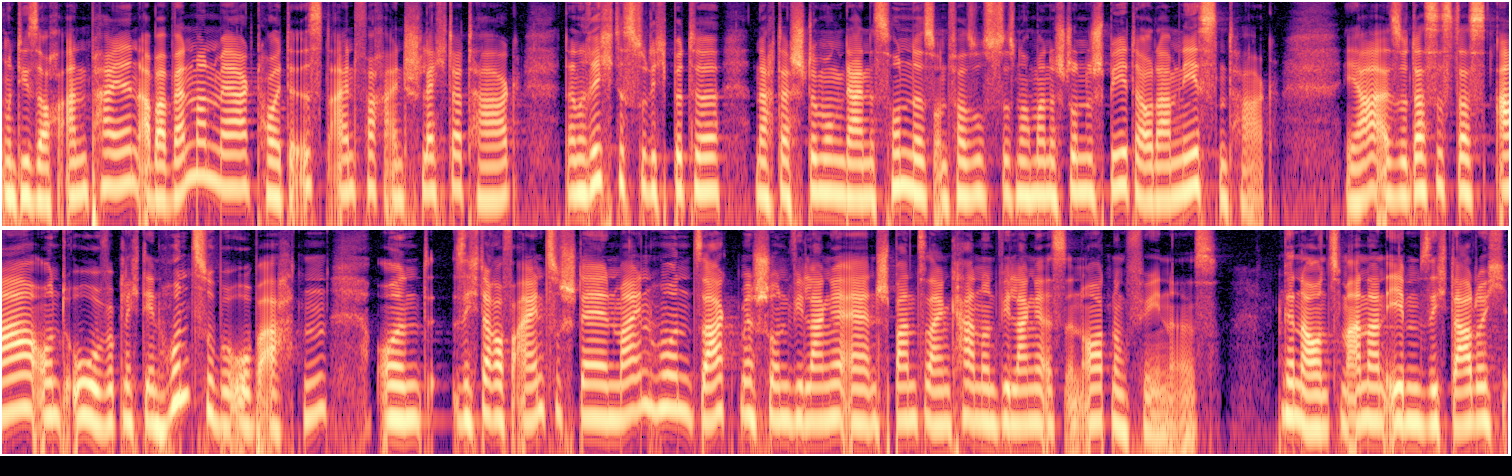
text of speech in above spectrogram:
und diese auch anpeilen. Aber wenn man merkt, heute ist einfach ein schlechter Tag, dann richtest du dich bitte nach der Stimmung deines Hundes und versuchst es nochmal eine Stunde später oder am nächsten Tag. Ja, also das ist das A und O, wirklich den Hund zu beobachten und sich darauf einzustellen, mein Hund sagt mir schon, wie lange er entspannt sein kann und wie lange es in Ordnung für ihn ist. Genau, und zum anderen eben sich dadurch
